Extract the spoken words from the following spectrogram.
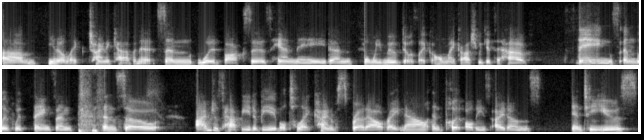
um, you know, like china cabinets and wood boxes, handmade. And when we moved, it was like, oh my gosh, we get to have things and live with things, and and so. I'm just happy to be able to like kind of spread out right now and put all these items into use.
